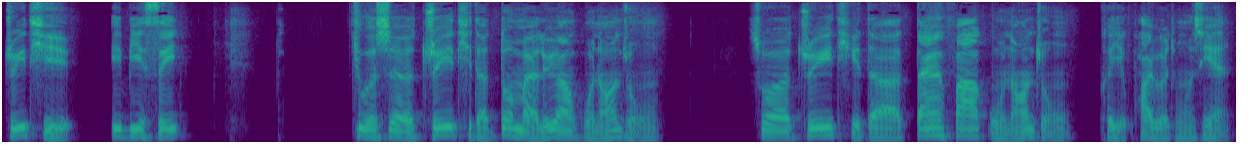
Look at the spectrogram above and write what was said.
椎体 A、B、C，就是椎体的动脉瘤样骨囊肿。说椎体的单发骨囊肿可以跨越中线，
